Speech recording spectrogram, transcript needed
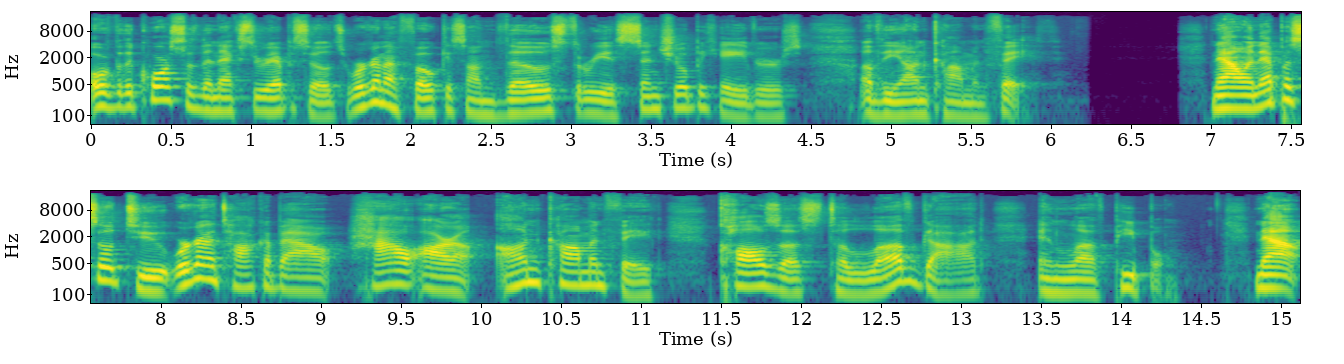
over the course of the next three episodes, we're going to focus on those three essential behaviors of the uncommon faith. Now, in episode two, we're going to talk about how our uncommon faith calls us to love God and love people. Now,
